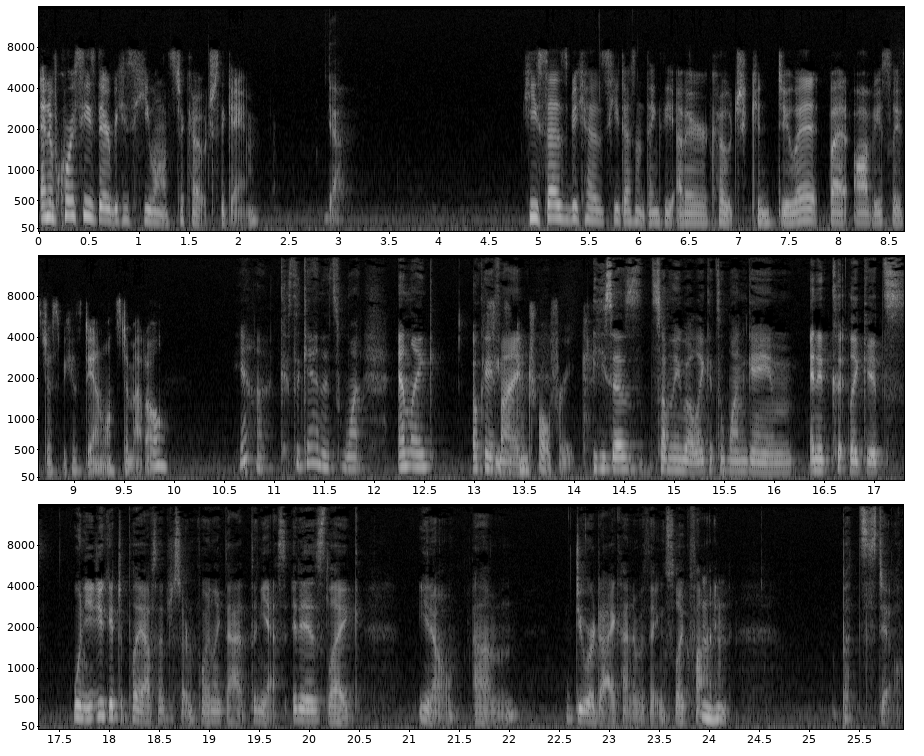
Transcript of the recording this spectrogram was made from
And of course, he's there because he wants to coach the game. yeah. He says because he doesn't think the other coach can do it, but obviously it's just because Dan wants to meddle. Yeah, because again, it's one and like okay, He's a fine. control freak. he says something about like it's a one game and it could like it's when you do get to playoffs at a certain point like that then yes it is like you know um do or die kind of a thing so like fine Mm-hmm. but still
